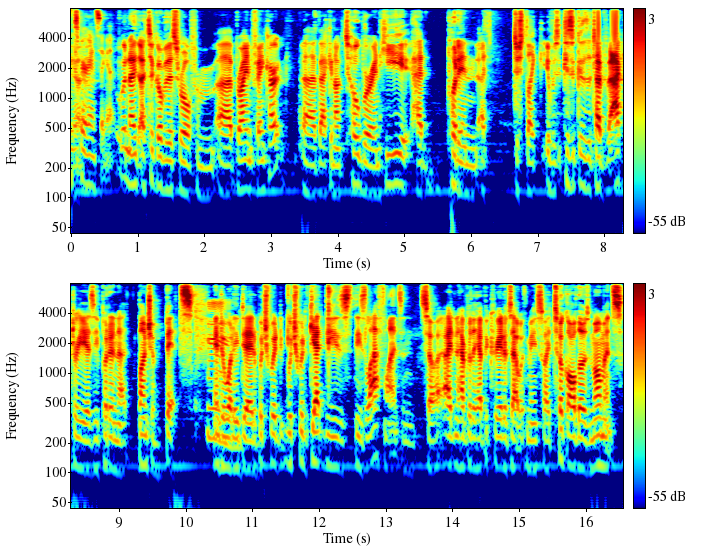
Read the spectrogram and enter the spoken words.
experiencing it. When I, I took over this role from uh, Bryan Fenkart uh, back in October, and he had put in a just like it was because of the type of actor he is, he put in a bunch of bits into what he did, which would which would get these these laugh lines, and so I didn't have really have the creatives out with me, so I took all those moments,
